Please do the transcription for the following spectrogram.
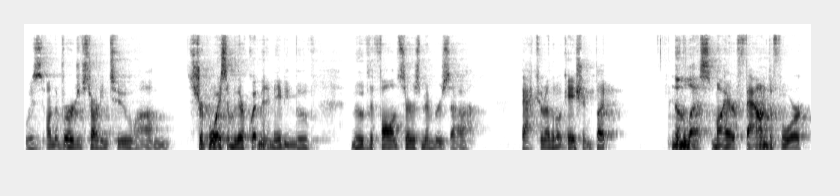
was on the verge of starting to um, strip away some of their equipment and maybe move move the fallen service members uh, back to another location. But nonetheless, Meyer found the four,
